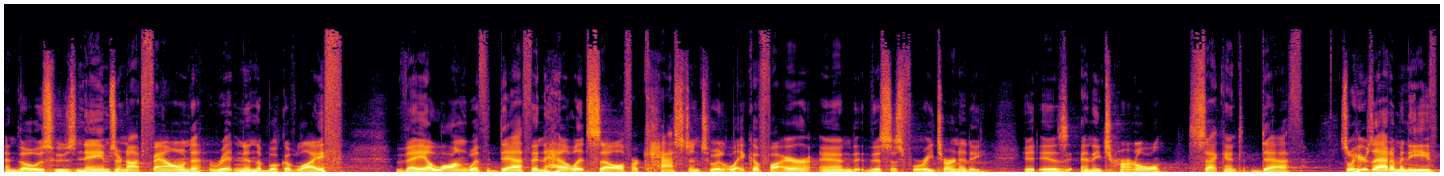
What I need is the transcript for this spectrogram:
and those whose names are not found written in the book of life, they, along with death and hell itself, are cast into a lake of fire, and this is for eternity. It is an eternal second death. So here's Adam and Eve.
